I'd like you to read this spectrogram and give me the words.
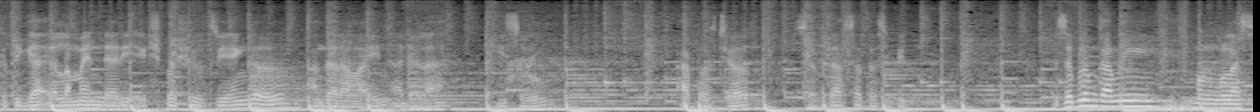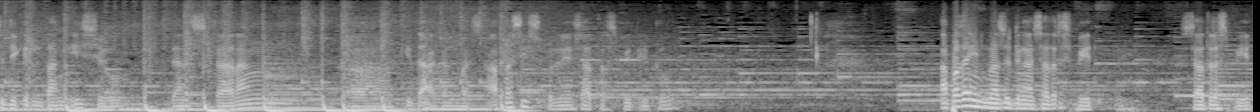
Ketiga elemen dari exposure triangle antara lain adalah ISO, aperture, serta shutter speed. Sebelum kami mengulas sedikit tentang isu dan sekarang uh, kita akan bahas apa sih sebenarnya shutter speed itu. Apakah yang dimaksud dengan shutter speed? Shutter speed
